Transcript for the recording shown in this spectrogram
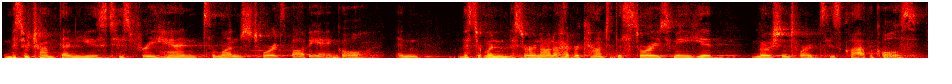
Mr. Trump then used his free hand to lunge towards Bobby Engel. And Mr. when Mr. Ornato had recounted this story to me, he had motioned towards his clavicles.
